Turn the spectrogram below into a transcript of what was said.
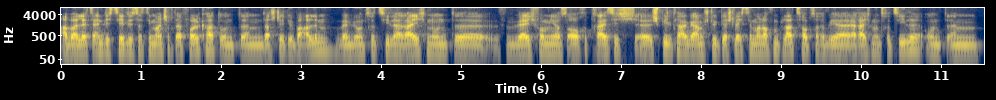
Aber letztendlich zählt es, dass die Mannschaft Erfolg hat und ähm, das steht über allem. Wenn wir unsere Ziele erreichen und äh, wäre ich von mir aus auch 30 äh, Spieltage am Stück der schlechteste Mann auf dem Platz. Hauptsache, wir erreichen unsere Ziele und ähm,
